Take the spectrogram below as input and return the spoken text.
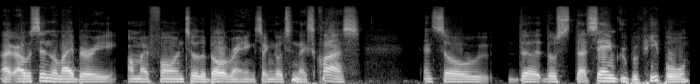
Like i would sit in the library on my phone until the bell rang so i can go to the next class. And so the those that same group of people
